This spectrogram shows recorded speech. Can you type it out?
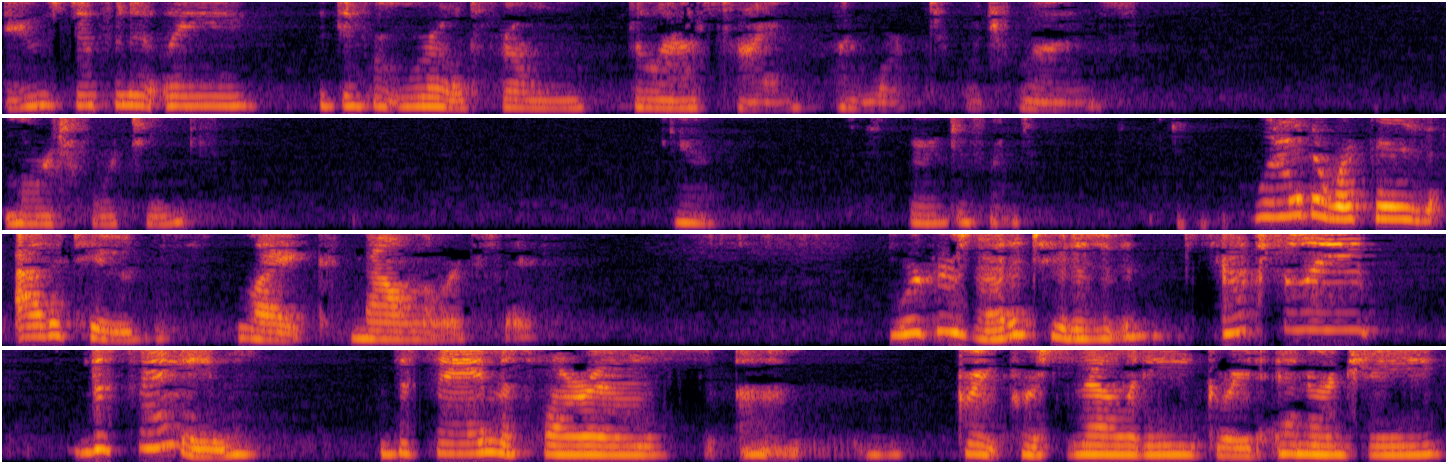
It was definitely a different world from the last time I worked, which was March 14th. Yeah, it's very different. What are the workers' attitudes like now in the workspace? Workers' attitude is it's actually the same. The same as far as um, great personality, great energy,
